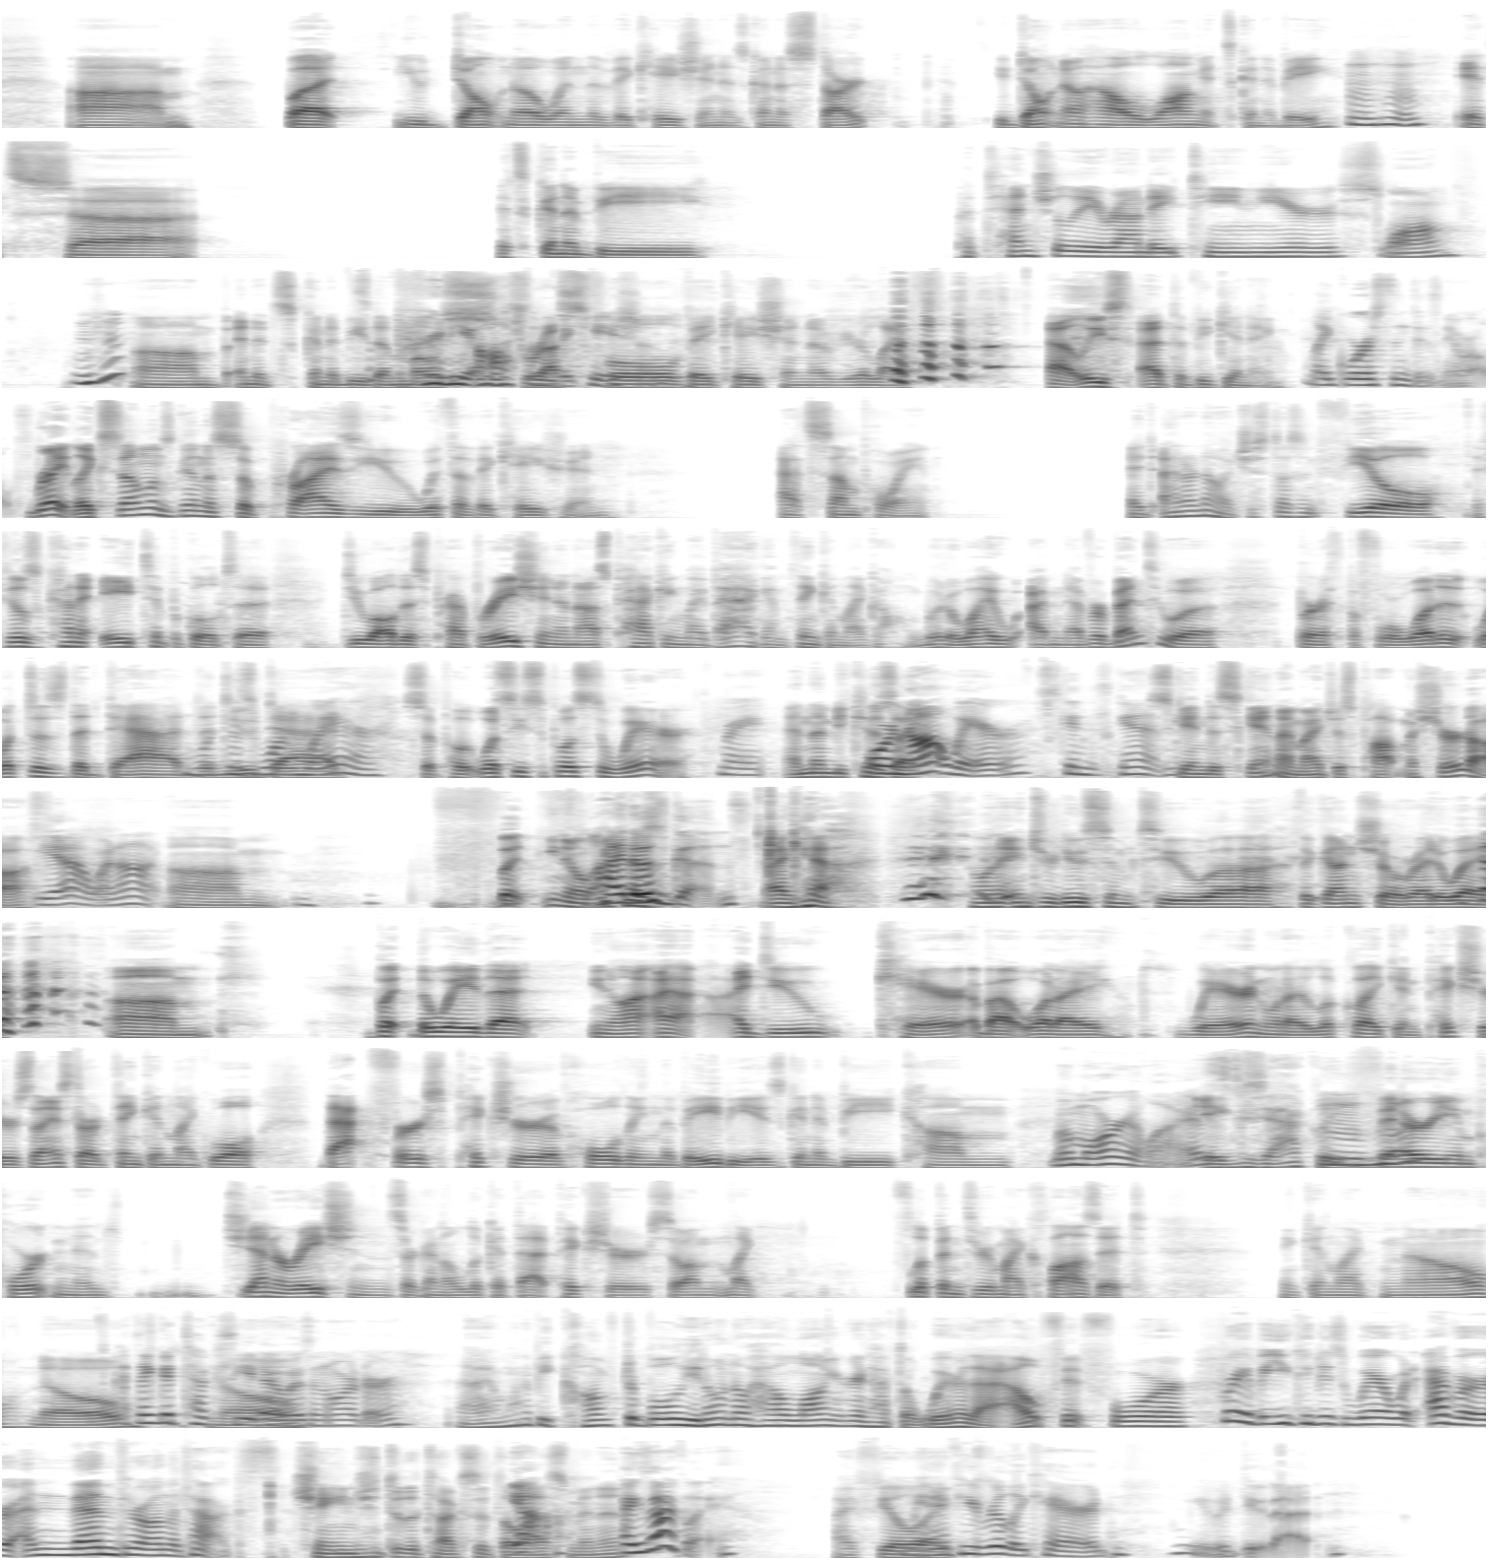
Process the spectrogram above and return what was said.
Um, but you don't know when the vacation is going to start. You don't know how long it's going to be. Mm-hmm. It's uh, it's going to be potentially around 18 years long. Um, and it's going to be the most awesome stressful vacation of your life, at least at the beginning. Like worse than Disney World. Right, like someone's gonna surprise you with a vacation at some point. I, I don't know. It just doesn't feel. It feels kind of atypical to do all this preparation. And I was packing my bag. I'm thinking like, oh, what do I? I've never been to a birth before. What? is- What does the dad, the new dad, wear? supposed? What's he supposed to wear? Right. And then because Or I, not wear skin to skin. skin to skin, I might just pop my shirt off. Yeah, why not? Um, but you know, Fly because- those guns. uh, yeah, I want to introduce him to uh, the gun show right away. Um, but the way that you know, I I- I do care about what I wear and what I look like in pictures. Then I start thinking like, well, that first picture of holding the baby is going to become Memorialized. exactly Mm-hmm. very important, and generations are going to look at that picture. So I'm like flipping through my closet. Thinking like no, no. I think a tuxedo no. is in order. I want to be comfortable. You don't know how long you're gonna have to wear that outfit for. Right, but you could just wear whatever and then throw on the tux. Change into the tux at the Yeah, last minute. Exactly. I feel I mean, like if you really cared, you would do that.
